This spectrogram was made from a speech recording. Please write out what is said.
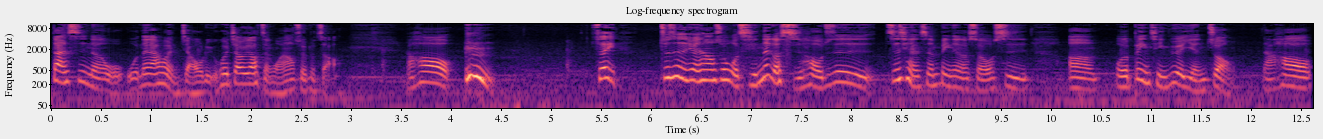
但是呢，我我内在会很焦虑，会焦虑到整晚上睡不着。然后，所以就是有点像说，我其实那个时候，就是之前生病那个时候是。嗯，我的病情越严重，然后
